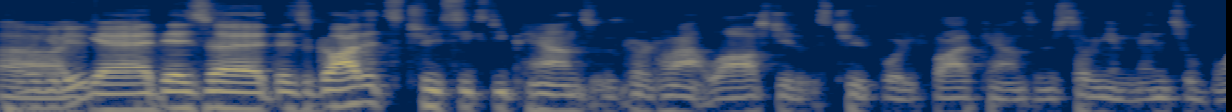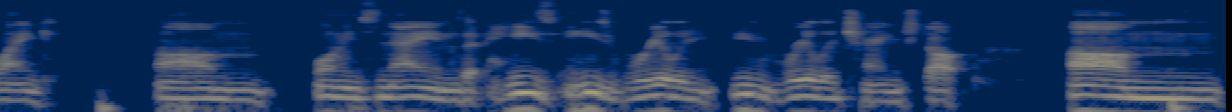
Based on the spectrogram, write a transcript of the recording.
Uh, it yeah, there's a there's a guy that's 260 pounds that was going to come out last year that was 245 pounds. I'm just having a mental blank um, on his name that he's he's really he's really changed up. Um,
